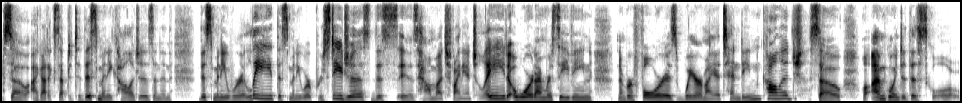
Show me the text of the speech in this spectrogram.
So I got accepted to this many colleges, and then this many were elite, this many were prestigious. This is how much financial aid award I'm receiving. Number four is where am I attending college? So, well, I'm going to this school,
